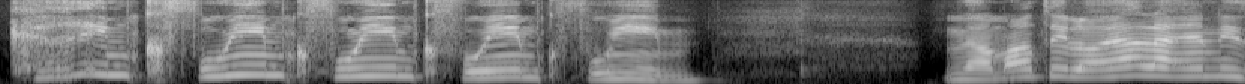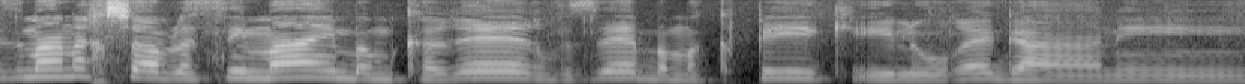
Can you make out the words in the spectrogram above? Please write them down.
קרים, קפואים, קפואים, קפואים, קפואים. ואמרתי לו, יאללה, אין לי זמן עכשיו לשים מים במקרר וזה, במקפיא, כאילו, רגע, אני...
